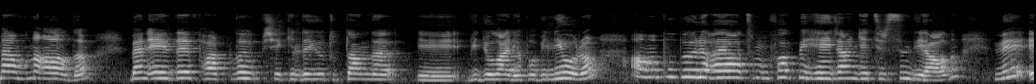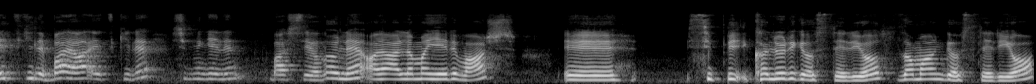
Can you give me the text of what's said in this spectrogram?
ben bunu aldım. Ben evde farklı bir şekilde YouTube'dan da e, videolar yapabiliyorum. Ama bu böyle hayatıma ufak bir heyecan getirsin diye aldım. Ve etkili, bayağı etkili. Şimdi gelin başlayalım. Böyle ayarlama yeri var. E, spi- kalori gösteriyor, zaman gösteriyor,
